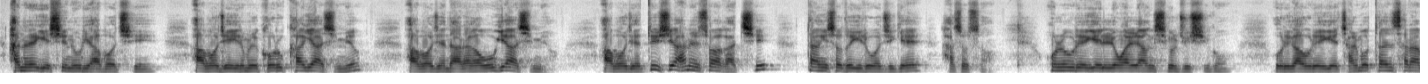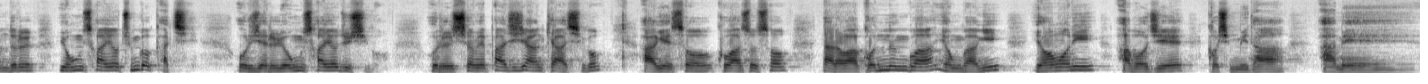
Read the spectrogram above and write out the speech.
하늘에 계신 우리 아버지, 아버지의 이름을 거룩하게 하시며 아버지의 나라가 오게 하시며 아버지의 뜻이 하늘서와 같이 땅에서도 이루어지게 하소서. 오늘 우리에게 일용할 양식을 주시고 우리가 우리에게 잘못한 사람들을 용서하여 준 것 같이 우리 죄를 용서하여 주시고 우리를 시험에 빠지지 않게 하시고 악에서 구하소서 나라와 권능과 영광이 영원히 아버지의 것입니다. 아멘.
